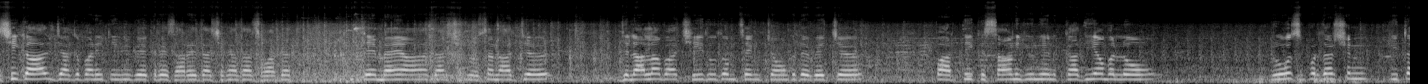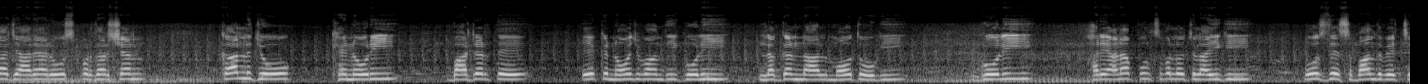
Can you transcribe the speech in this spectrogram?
ਸ਼੍ਰੀ ਅਕਾਲ ਜਗਬਾਣੀ ਟੀਵੀ ਵੇਖ ਰਹੇ ਸਾਰੇ ਦਰਸ਼ਕਾਂ ਦਾ ਸਵਾਗਤ। ਤੇ ਮੈਂ ਆ ਦਰਸ਼ ਰੋਸ਼ਨ। ਅੱਜ ਜਲਾਲਾਬਾਦ ਸ਼ਹੀਦ ਊਧਮ ਸਿੰਘ ਚੌਂਕ ਦੇ ਵਿੱਚ ਭਾਰਤੀ ਕਿਸਾਨ ਯੂਨੀਅਨ ਕਾਦੀਆਂ ਵੱਲੋਂ ਰੋਸ ਪ੍ਰਦਰਸ਼ਨ ਕੀਤਾ ਜਾ ਰਿਹਾ। ਰੋਸ ਪ੍ਰਦਰਸ਼ਨ ਕੱਲ ਜੋ ਖਨੌਰੀ ਬਾਰਡਰ ਤੇ ਇੱਕ ਨੌਜਵਾਨ ਦੀ ਗੋਲੀ ਲੱਗਣ ਨਾਲ ਮੌਤ ਹੋ ਗਈ। ਗੋਲੀ ਹਰਿਆਣਾ ਪੁਲਿਸ ਵੱਲੋਂ ਚਲਾਈ ਗਈ। ਉਸ ਦੇ ਸਬੰਧ ਵਿੱਚ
